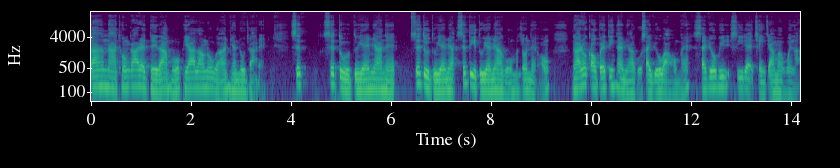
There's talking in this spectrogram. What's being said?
တာနာထွန်းကားတဲ့ဒေတာမို့ဖျားလောင်းတို့ကမျက်နှိုးကြတယ်စစ်စစ်သူသူရဲများနဲ့စစ်သူသူရဲများစစ်တီသူရဲများကိုမလွတ်နဲ့အောင်ငါတို့ကောက်ပဲတီးနှံများကိုစိုက်ပျိုးပါအောင်မယ်စိုက်ပျိုးပြီးစီးတဲ့အချိန်ကြာမှဝင်လာ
